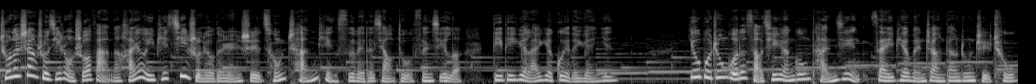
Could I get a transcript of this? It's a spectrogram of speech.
除了上述几种说法呢，还有一批技术流的人士从产品思维的角度分析了滴滴越来越贵的原因。优步中国的早期员工谭静在一篇文章当中指出，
